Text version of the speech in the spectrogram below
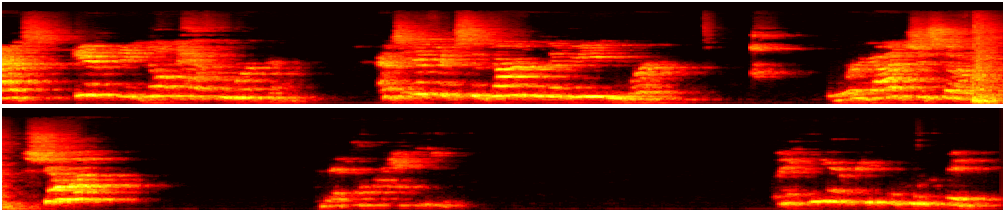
as if they don't have to work on it. As if it's the Garden of Eden where, where God's just going to show up. And that's all I have to do. But if we are people who've been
